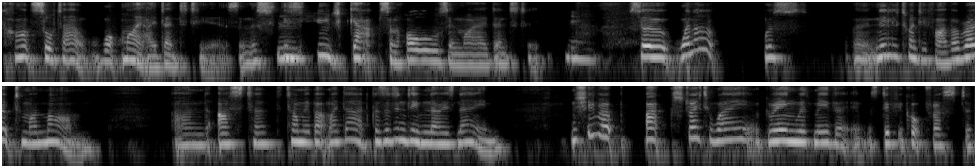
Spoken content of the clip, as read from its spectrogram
can't sort out what my identity is. And there's mm. these huge gaps and holes in my identity. Yeah. So when I was uh, nearly 25, I wrote to my mom and asked her to tell me about my dad because I didn't even know his name. And she wrote back straight away, agreeing with me that it was difficult for us to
